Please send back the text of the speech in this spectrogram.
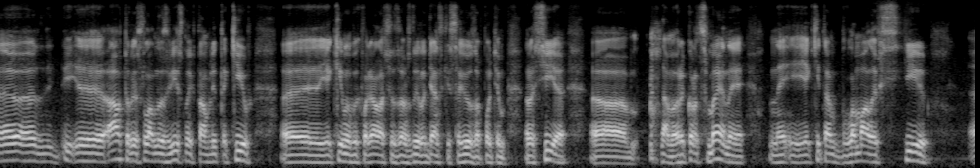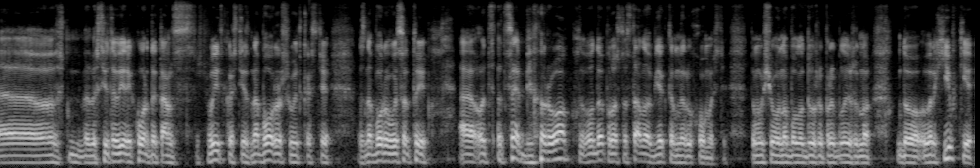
е, е, автори славнозвісних там літаків, е, якими вихвалялася завжди Радянський Союз, а потім Росія, е, там рекордсмени, е, які там ламали всі. е, Світові рекорди там швидкості, з набору швидкості, з набору висоти. Е, Це бюро воно просто стало об'єктом нерухомості, тому що воно було дуже приближено до верхівки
